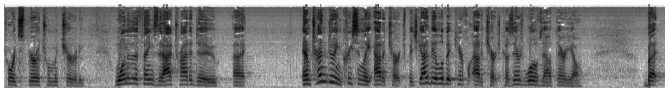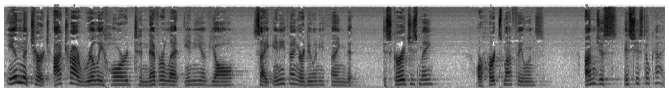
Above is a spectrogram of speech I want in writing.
towards spiritual maturity. One of the things that I try to do, uh, and I'm trying to do increasingly out of church, but you got to be a little bit careful out of church because there's wolves out there, y'all. But in the church, I try really hard to never let any of y'all say anything or do anything that discourages me or hurts my feelings. I'm just, it's just okay.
